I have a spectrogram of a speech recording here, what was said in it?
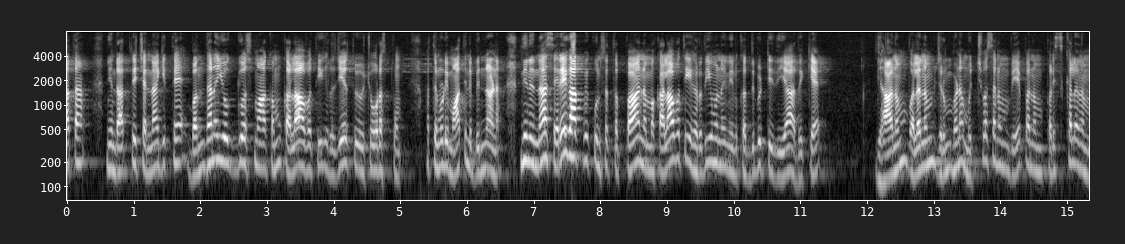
ಆತ ನೀನು ರಾತ್ರಿ ಚೆನ್ನಾಗಿತ್ತೆ, ಬಂಧನ ಯೋಗ್ಯೋಸ್ಮಾಕಂ ಕಲಾವತಿ ಹೃದಯತು ಚೋರಸ್ತು ಮತ್ತು ನೋಡಿ ಮಾತಿನ ಭಿನ್ನಾಣ ನಿನ್ನನ್ನು ಸೆರೆಗೆ ಹಾಕಬೇಕು ಅನ್ಸತ್ತಪ್ಪ, ನಮ್ಮ ಕಲಾವತಿ ಹೃದಯವನ್ನು ನೀನು ಕದ್ದು ಬಿಟ್ಟಿದೀಯಾ ಅದಕ್ಕೆ? ಧ್ಯಾನಂ ವಲನಂ ಜೃಂಭಣ ಮುಚ್ಛ್ವಸನಂ ವೇಪನಂ ಪರಿಸ್ಖಲನಂ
